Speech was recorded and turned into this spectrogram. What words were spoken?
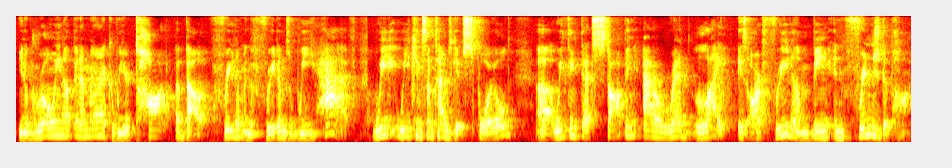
You know, growing up in America, we are taught about freedom and the freedoms we have. We, we can sometimes get spoiled. Uh, we think that stopping at a red light is our freedom being infringed upon.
